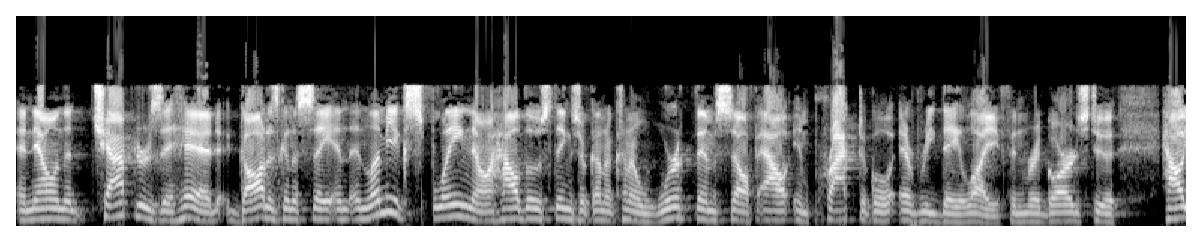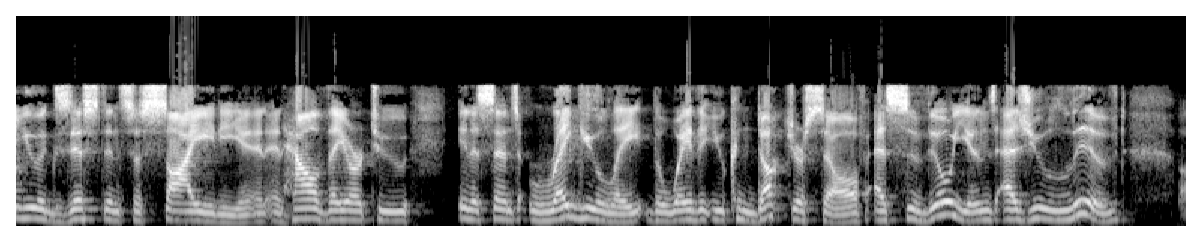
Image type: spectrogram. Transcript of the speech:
and now in the chapters ahead, God is going to say, and, and let me explain now how those things are going to kind of work themselves out in practical everyday life in regards to how you exist in society and, and how they are to in a sense, regulate the way that you conduct yourself as civilians as you lived uh,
